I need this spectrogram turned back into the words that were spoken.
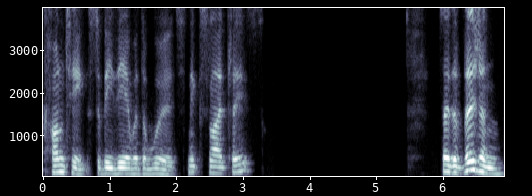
context to be there with the words. Next slide, please. So the vision,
